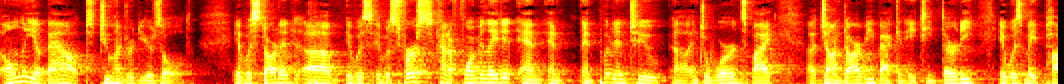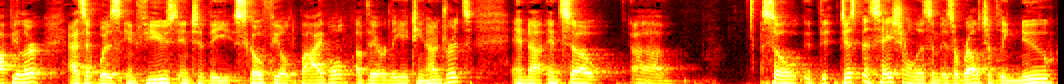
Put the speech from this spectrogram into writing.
only about 200 years old. It was started. Uh, it was it was first kind of formulated and and and put into uh, into words by uh, John Darby back in 1830. It was made popular as it was infused into the Scofield Bible of the early 1800s, and uh, and so uh, so dispensationalism is a relatively new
